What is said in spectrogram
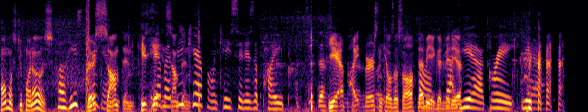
almost 2.0s. Well, he's There's digging. something. He's hitting Yeah, but something. be careful in case it is a pipe. Definitely Yeah, not pipe a burst and kills us all. That'd be a Oh, good that- video. Yeah, great. Yeah.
